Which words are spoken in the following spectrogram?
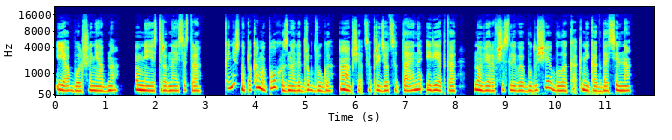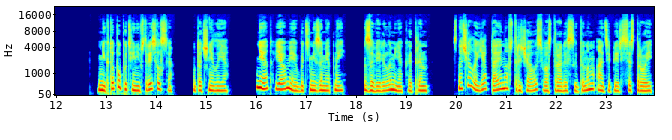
я больше не одна. У меня есть родная сестра. Конечно, пока мы плохо знали друг друга, а общаться придется тайно и редко, но вера в счастливое будущее была как никогда сильна. «Никто по пути не встретился?» — уточнила я. «Нет, я умею быть незаметной», — заверила меня Кэтрин. Сначала я тайно встречалась в Австралии с Итаном, а теперь с сестрой.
